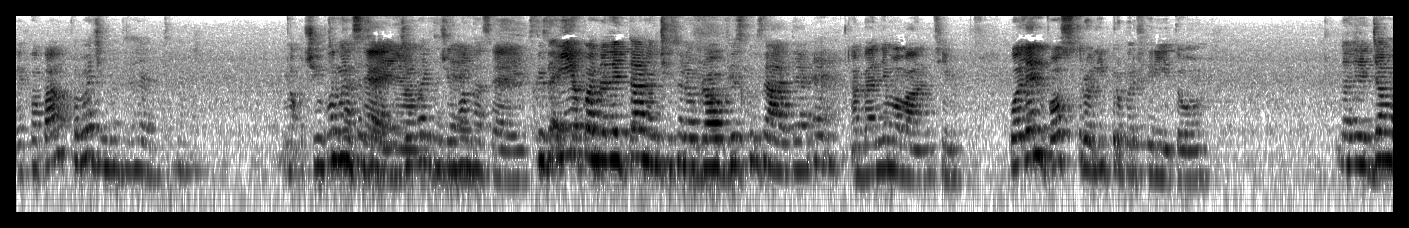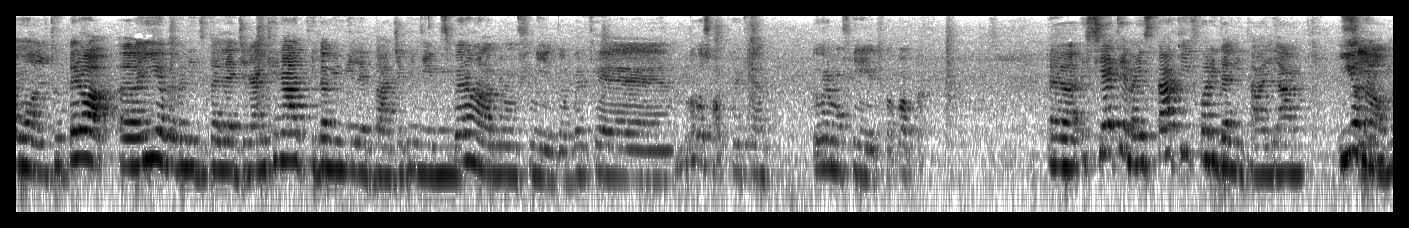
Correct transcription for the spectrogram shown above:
E papà? Papà 57. No, 56. 56, 56. 56. 56. Scusa, io quando l'età non ci sono proprio, scusate. Eh. Vabbè, andiamo avanti. Qual è il vostro libro preferito? Non leggiamo molto, però eh, io avevo iniziato a leggere anche Nati, dammi mille baci, quindi... Spero non l'abbiamo finito perché non lo so perché dovremmo finirlo, vabbè. Eh, siete mai stati fuori dall'Italia? Io Sì. no.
